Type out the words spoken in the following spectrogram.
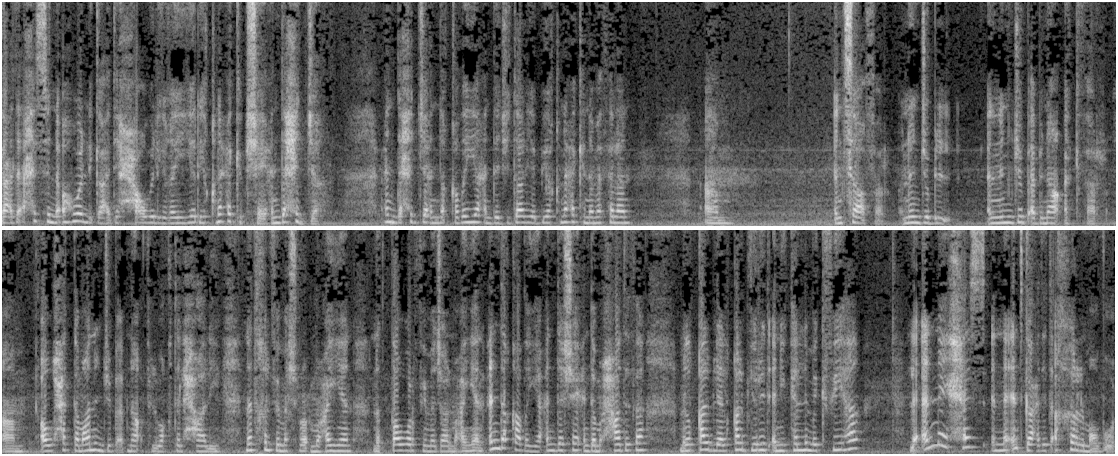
قاعدة أحس إنه هو اللي قاعد يحاول يغير يقنعك بشيء عنده حجة. عنده حجة عنده قضية عنده جدال يبي يقنعك إنه مثلا أم نسافر ننجب ننجب أبناء أكثر أو حتى ما ننجب أبناء في الوقت الحالي. ندخل في مشروع معين نتطور في مجال معين عنده قضية عنده شيء عنده محادثة من القلب للقلب يريد أن يكلمك فيها لأنه يحس أن أنت قاعد تأخر الموضوع.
